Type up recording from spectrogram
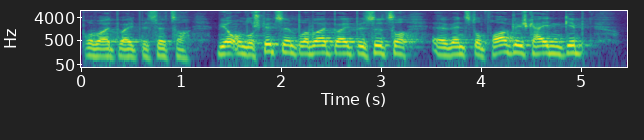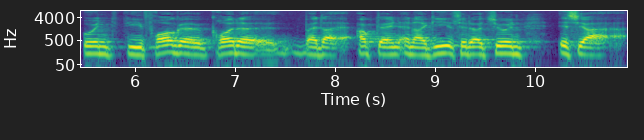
Privatwaldbesitzer. Wir unterstützen Privatwaldbesitzer, äh, wenn es dort Fraglichkeiten gibt. Und die Frage gerade bei der aktuellen Energiesituation ist ja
